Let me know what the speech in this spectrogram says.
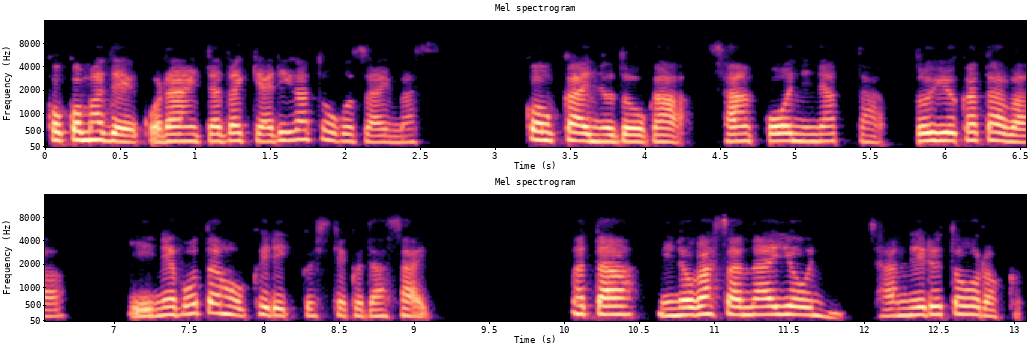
ここまでご覧いただきありがとうございます。今回の動画参考になったという方は、いいねボタンをクリックしてください。また、見逃さないようにチャンネル登録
